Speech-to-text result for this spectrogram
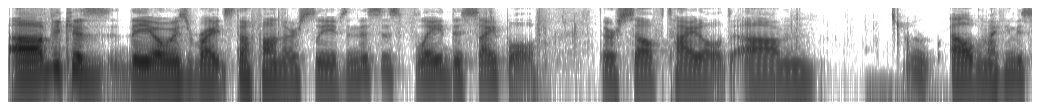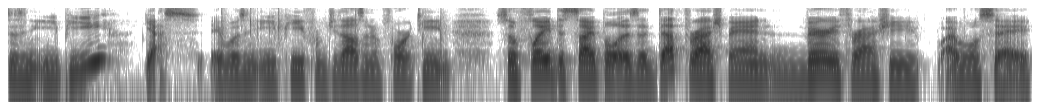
uh, because they always write stuff on their sleeves. And this is Flayed Disciple, their self titled um, album. I think this is an EP. Yes, it was an EP from 2014. So Flayed Disciple is a death thrash band, very thrashy, I will say.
